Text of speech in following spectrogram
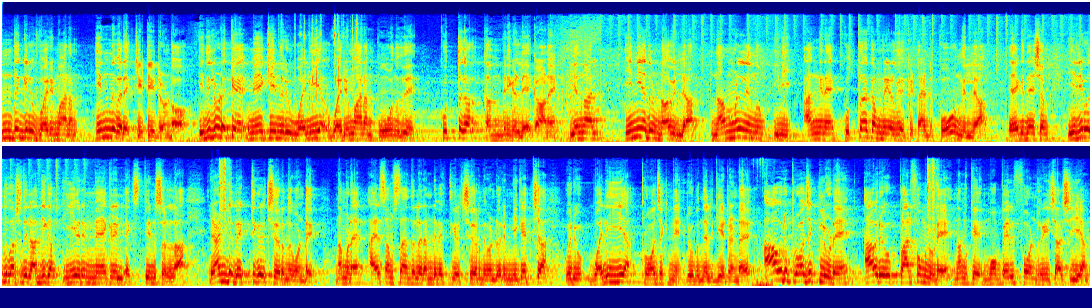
എന്തെങ്കിലും വരുമാനം ഇന്ന് വരെ കിട്ടിയിട്ടുണ്ടോ? ഇതിലൂടെയൊക്കെ മേക്ക് ചെയ്യുന്ന ഒരു വലിയ വരുമാനം പോകുന്നത് കുത്തക കമ്പനികളിലേക്കാണ്. എന്നാൽ ഇനി അതുണ്ടാവില്ല. നമ്മളിൽ നിന്നും ഇനി അങ്ങനെ കുത്തക കമ്പനികൾക്ക് കിട്ടാൻ പോകുന്നില്ല. ഏകദേശം ഇരുപത് വർഷത്തിലധികം ഈ ഒരു മേഖലയിൽ എക്സ്പീരിയൻസ് ഉള്ള രണ്ട് വ്യക്തികൾ ചേർന്നുകൊണ്ട് നമ്മുടെ അയൽ സംസ്ഥാനത്തിലെ രണ്ട് വ്യക്തികൾ ചേർന്നുകൊണ്ട് ഒരു മികച്ച ഒരു വലിയ പ്രോജക്റ്റിന് രൂപം നൽകിയിട്ടുണ്ട്. ആ ഒരു പ്രോജക്റ്റിലൂടെ ആ ഒരു പ്ലാറ്റ്ഫോമിലൂടെ നമുക്ക് മൊബൈൽ ഫോൺ റീചാർജ് ചെയ്യാം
